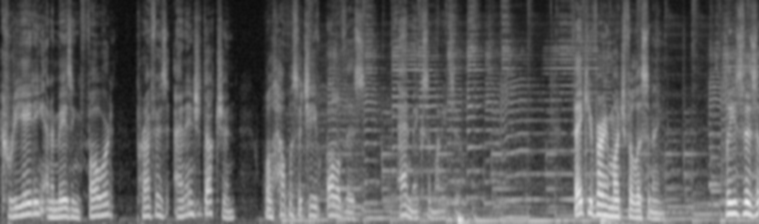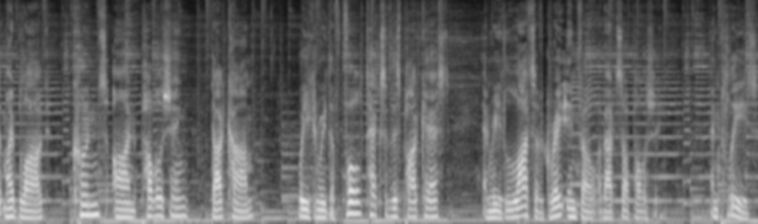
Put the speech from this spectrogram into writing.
Creating an amazing foreword, preface, and introduction will help us achieve all of this and make some money too. Thank you very much for listening. Please visit my blog kunzonpublishing.com where you can read the full text of this podcast and read lots of great info about self publishing. And please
